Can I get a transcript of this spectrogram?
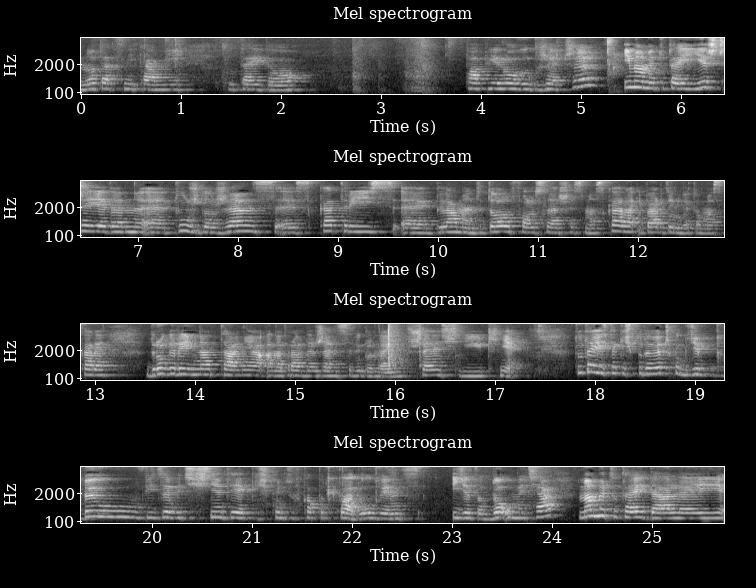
notatnikami tutaj do papierowych rzeczy. I mamy tutaj jeszcze jeden e, tusz do rzęs e, z Catrice e, Glam and Doll False Lashes Mascara i bardzo lubię tą maskarę. Drogeryjna, tania, a naprawdę rzęsy wyglądają prześlicznie. Tutaj jest jakieś pudełeczko, gdzie był, widzę, wyciśnięty jakaś końcówka podkładu, więc idzie to do umycia. Mamy tutaj dalej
